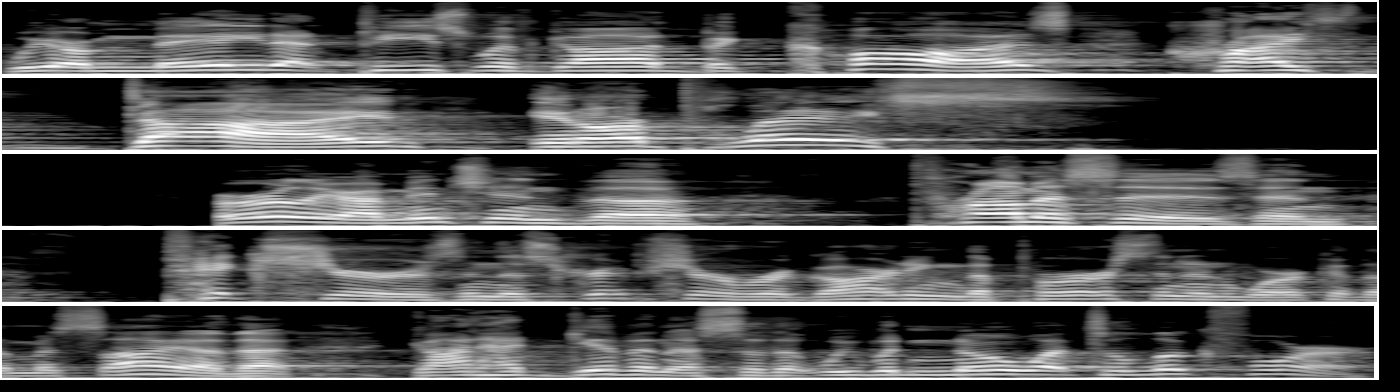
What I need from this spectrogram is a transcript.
We are made at peace with God because Christ died in our place. Earlier, I mentioned the promises and pictures in the scripture regarding the person and work of the Messiah that God had given us so that we would know what to look for.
